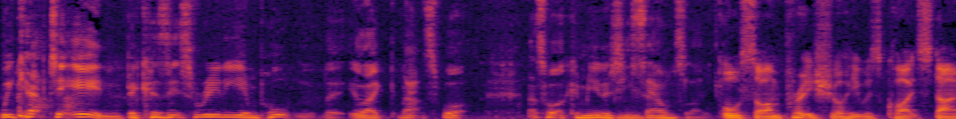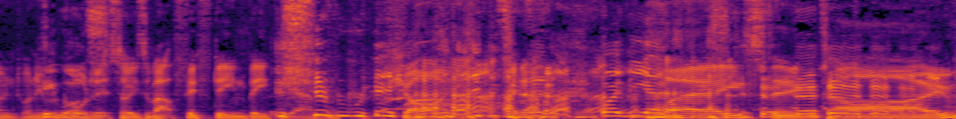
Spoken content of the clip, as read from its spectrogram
we kept it in because it's really important that like that's what that's what a community mm. sounds like. Also, I'm pretty sure he was quite stoned when he, He recorded was. it, so he's about 15 It's BPM really sharp. By the end, Wasting time.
